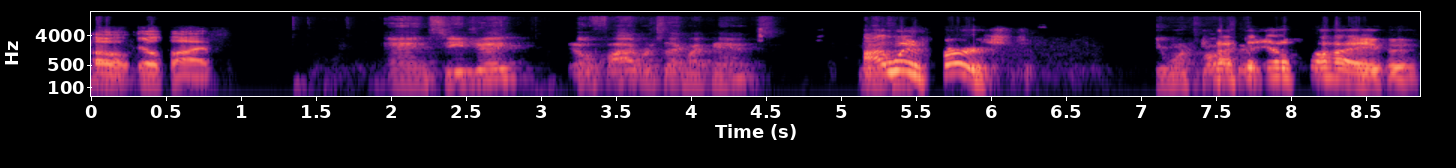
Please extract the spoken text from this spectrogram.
Oh, ill five. And CJ, L five or sag my pants? I went first. You weren't supposed said to. L five.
